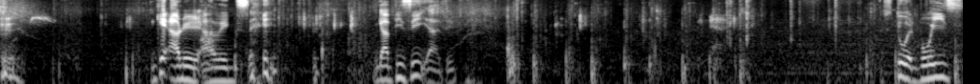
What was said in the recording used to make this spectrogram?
Get out of here, Alex. Got PC? Yeah, dude. Let's do it, boys.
